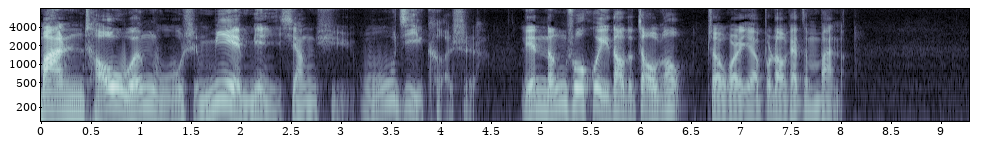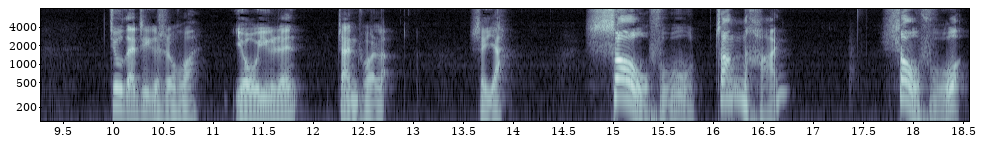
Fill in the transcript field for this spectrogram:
满朝文武是面面相觑，无计可施啊！连能说会道的赵高这会儿也不知道该怎么办了。就在这个时候啊，有一个人站出来了，谁呀？少府张邯。少府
